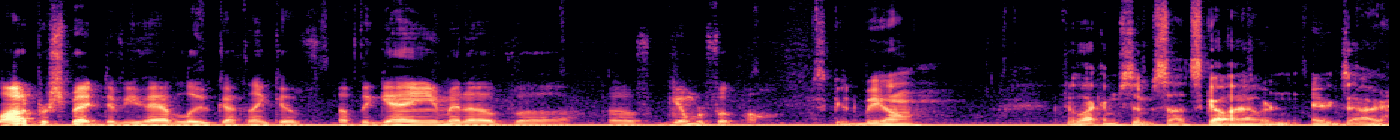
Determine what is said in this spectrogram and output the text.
A lot of perspective you have, Luke. I think of, of the game and of uh, of Gilmer football. It's good to be on. I feel like I'm sitting beside Scott Howard and Eric Zeier.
